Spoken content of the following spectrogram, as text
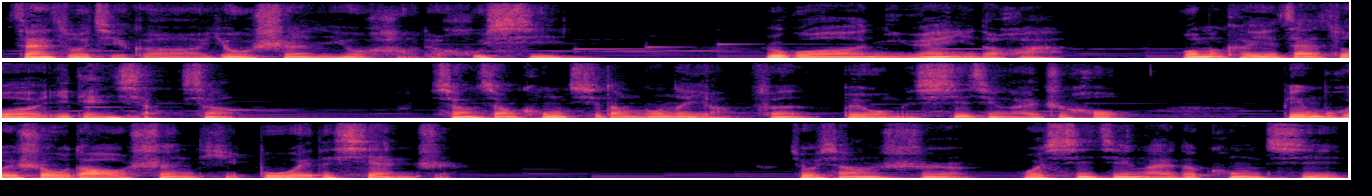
再做几个又深又好的呼吸。如果你愿意的话，我们可以再做一点想象：想象空气当中的养分被我们吸进来之后，并不会受到身体部位的限制。就像是我吸进来的空气。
